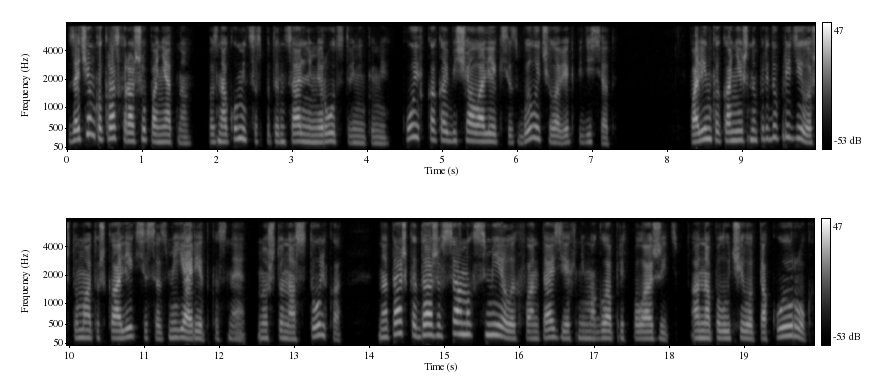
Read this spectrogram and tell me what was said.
Зачем как раз хорошо понятно. Познакомиться с потенциальными родственниками, коих, как обещал Алексис, было человек 50. Полинка, конечно, предупредила, что матушка Алексиса змея редкостная, но что настолько, Наташка даже в самых смелых фантазиях не могла предположить. Она получила такой урок,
